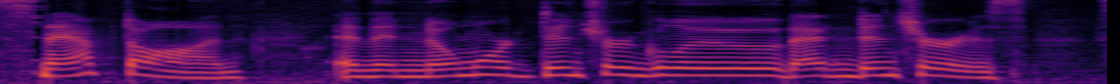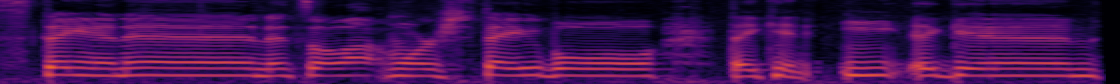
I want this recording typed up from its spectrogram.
snapped on and then no more denture glue. That denture is staying in. It's a lot more stable. They can eat again.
